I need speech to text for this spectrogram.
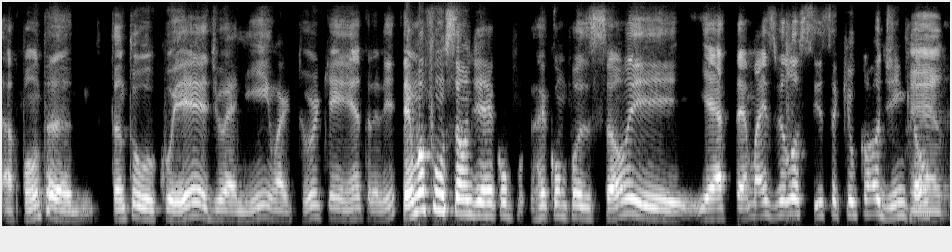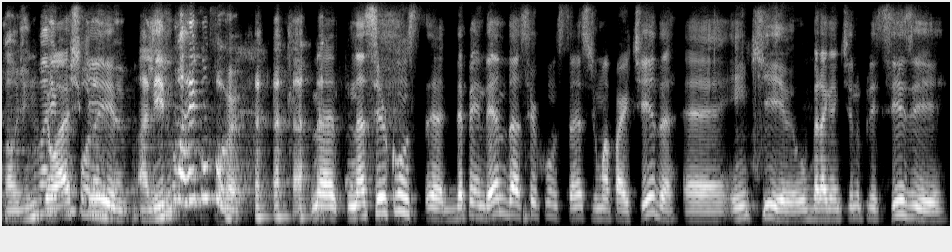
aponta tanto o Coelho, o Elinho, o Arthur, quem entra ali, tem uma função de recomposição e, e, é até mais velocista que o Claudinho. Então, é, o Claudinho não vai eu acho que ali ele não vai recompor. na, na é, dependendo da circunstância de uma partida é, em que o Bragantino precise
